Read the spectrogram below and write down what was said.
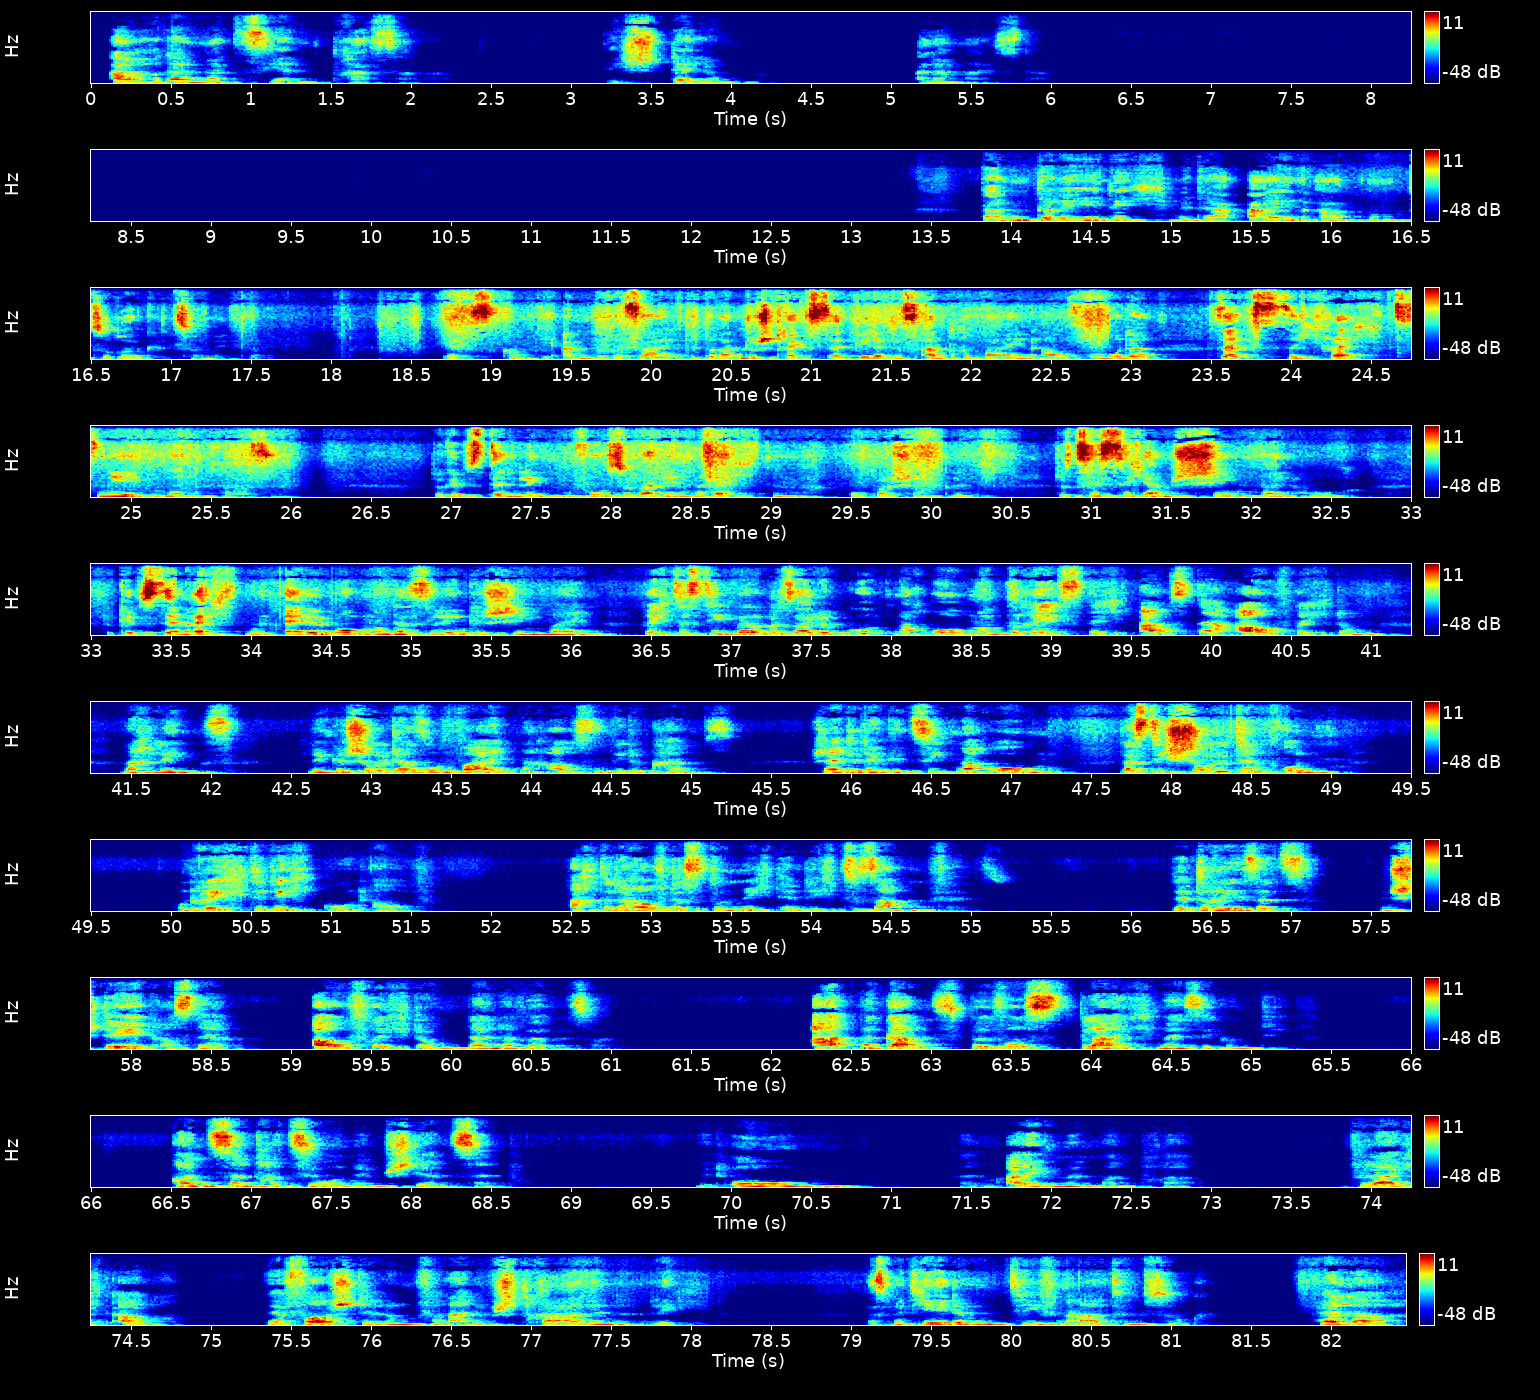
Ardha Matsyendrasana, die Stellung aller Meister. Dann dreh dich mit der Einatmung zurück zur Mitte. Jetzt kommt die andere Seite dran. Du streckst entweder das andere Bein aus oder setzt dich rechts neben deine Fersen. Du gibst den linken Fuß über den rechten Oberschenkel. Du ziehst dich am Schienbein hoch. Du gibst den rechten Ellbogen um das linke Schienbein, richtest die Wirbelsäule gut nach oben und drehst dich aus der Aufrichtung nach links. Linke Schulter so weit nach außen wie du kannst. Schädeldecke zieht nach oben. Lass die Schultern unten und richte dich gut auf. Achte darauf, dass du nicht in dich zusammenfällst. Der Drehsitz entsteht aus der Aufrichtung deiner Wirbelsäule. Atme ganz bewusst, gleichmäßig und tief. Konzentration im Stirnzentrum. Mit Om, deinem eigenen Mantra, vielleicht auch der Vorstellung von einem strahlenden Licht, das mit jedem tiefen Atemzug heller,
